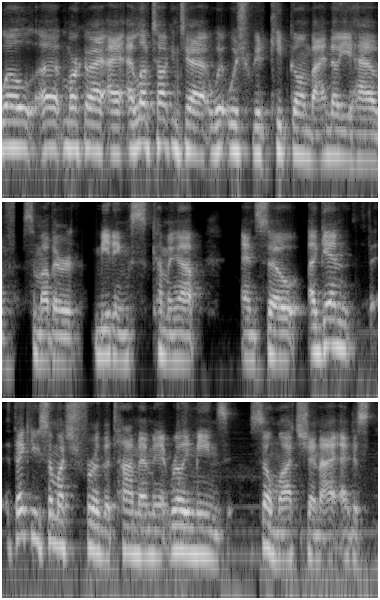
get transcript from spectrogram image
Well, uh, Marco, I, I love talking to you. I wish we could keep going, but I know you have some other meetings coming up. And so, again, th- thank you so much for the time. I mean, it really means so much, and I, I just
